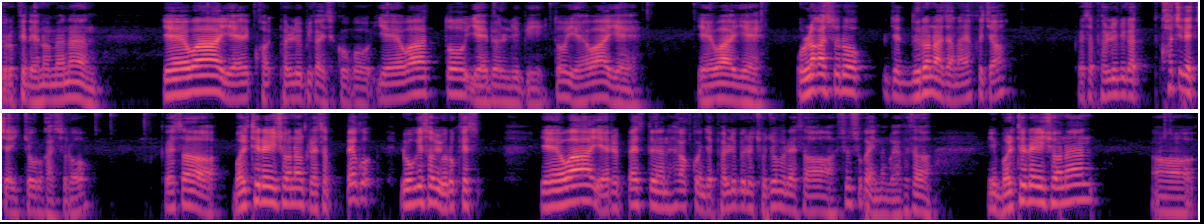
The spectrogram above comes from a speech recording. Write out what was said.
요렇게 내놓으면은 얘와 얘 거- 변류비가 있을 거고 얘와 또얘 변류비 또 얘와 얘 얘와 얘 올라갈수록 이제 늘어나잖아요. 그죠? 그래서 변류비가 커지겠죠. 이쪽으로 갈수록. 그래서 멀티레이션은 그래서 빼고 여기서 요렇게 쓰- 얘와 얘를 뺐든 해갖고 이제 변류비를 조정을 해서 쓸 수가 있는 거예요. 그래서 이 멀티레이션은 어,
